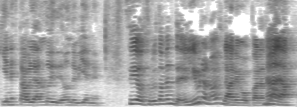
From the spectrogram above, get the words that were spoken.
quién está hablando y de dónde viene. Sí, absolutamente. El libro no es largo para nada.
